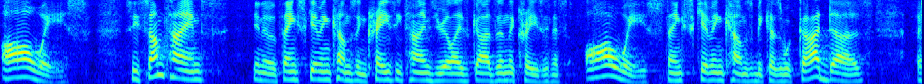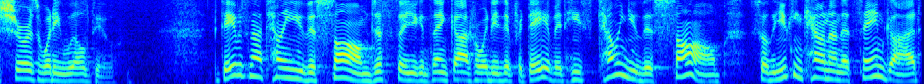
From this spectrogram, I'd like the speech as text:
always. See, sometimes, you know, Thanksgiving comes in crazy times, you realize God's in the craziness. Always, Thanksgiving comes because what God does assures what he will do. David's not telling you this psalm just so you can thank God for what he did for David. He's telling you this psalm so that you can count on that same God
